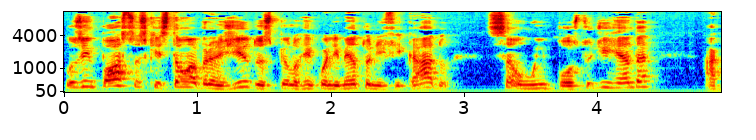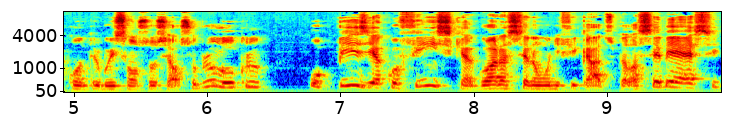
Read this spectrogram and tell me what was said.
Os impostos que estão abrangidos pelo recolhimento unificado são o imposto de renda, a contribuição social sobre o lucro, o PIS e a COFINS, que agora serão unificados pela CBS,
